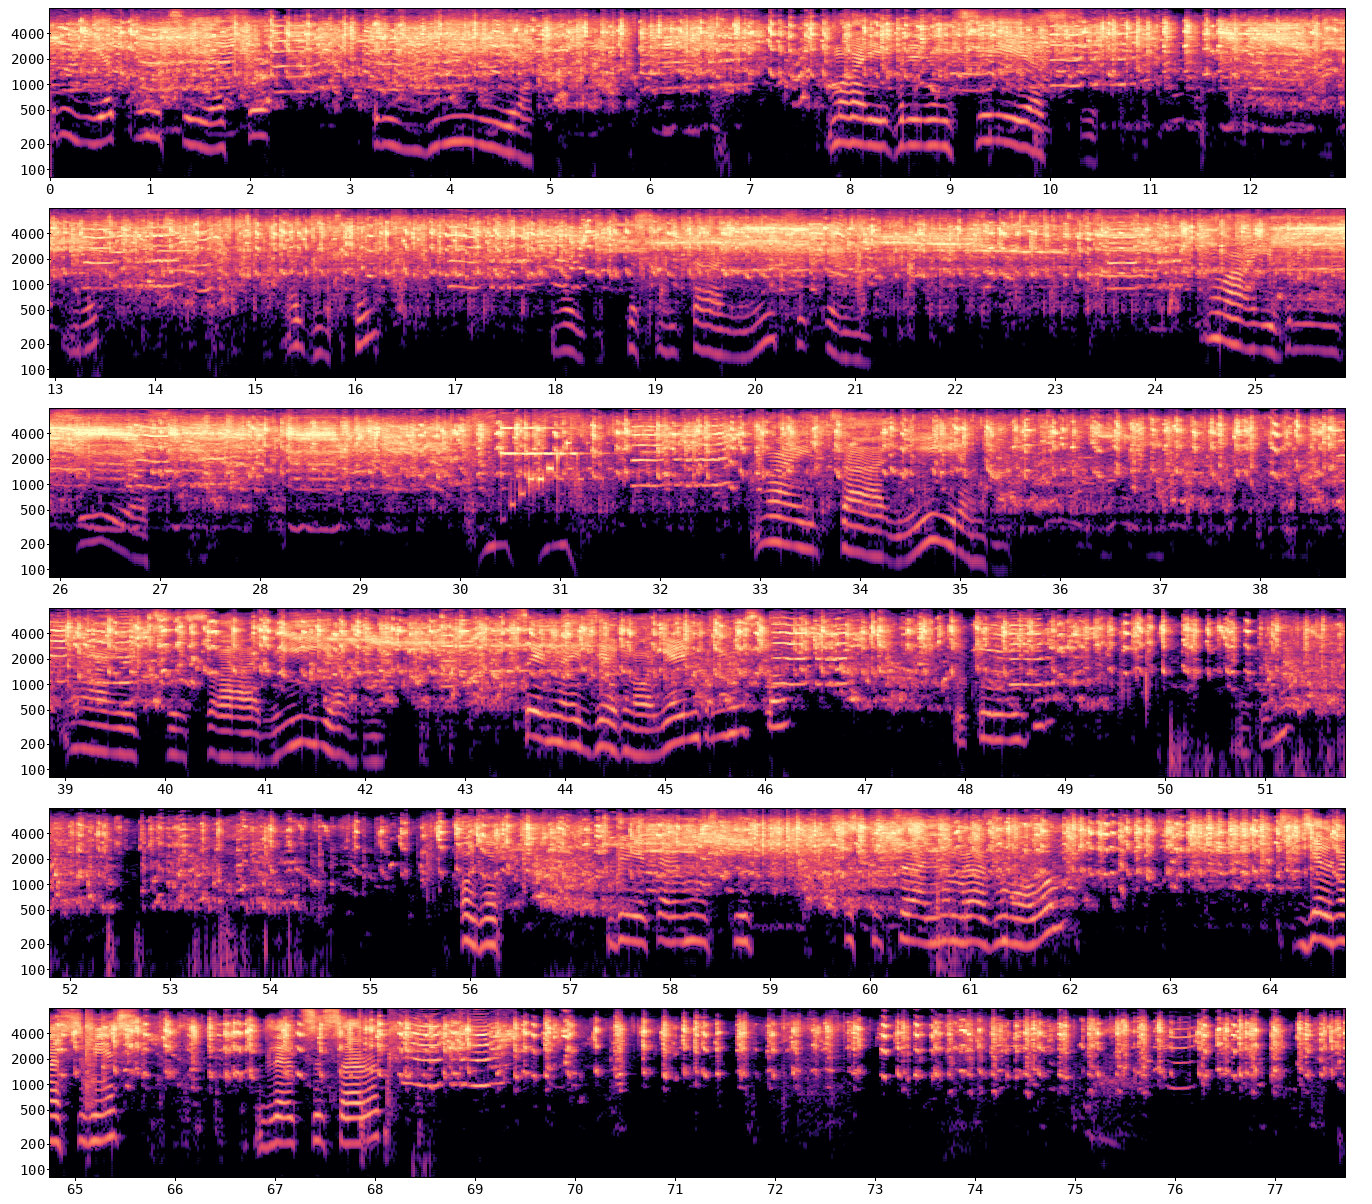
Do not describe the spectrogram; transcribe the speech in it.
Привет, принцессы. Привет. Мои принцессы. Вот. Водичка. Водичка с витаминчиками. Мои принцессы. Мои царевны. Мои цесаревны. Цельное зерно я им принесла. Кукурузу. Вот она. У них две кормушки со специальным размолом. Зерносмесь для цесарок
